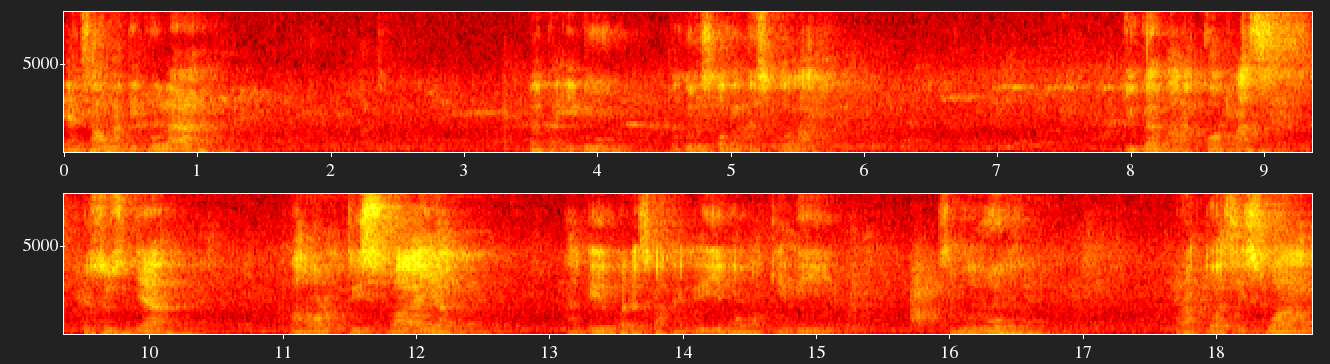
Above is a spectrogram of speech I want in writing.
yang saya hormati pula Bapak Ibu pengurus komite sekolah juga para korlas khususnya para orang siswa yang hadir pada saat ini yang mewakili seluruh orang tua siswa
